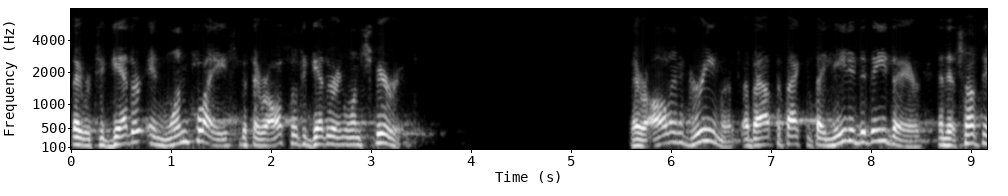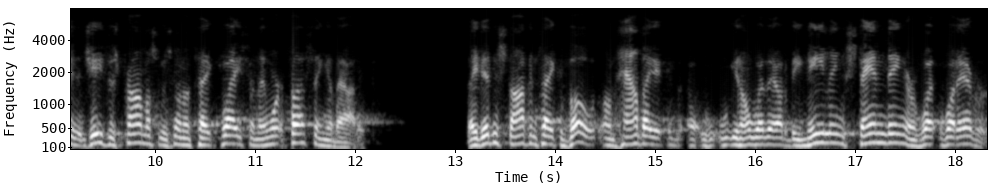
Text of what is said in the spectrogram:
They were together in one place, but they were also together in one spirit. They were all in agreement about the fact that they needed to be there and that something that Jesus promised was going to take place and they weren't fussing about it. They didn't stop and take a vote on how they, uh, you know, whether they ought to be kneeling, standing, or what, whatever.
